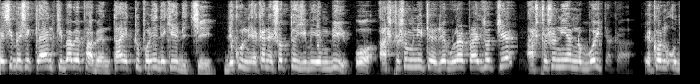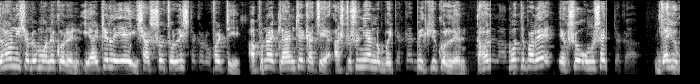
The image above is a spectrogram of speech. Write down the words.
বেশি বেশি ক্লায়েন্ট কীভাবে পাবেন তা একটু পরেই দেখিয়ে দিচ্ছি। দেখুন, এখানে সত্তর জিবি এমবি ও আটশোশো মিনিটের রেগুলার প্রাইস হচ্ছে আটশোশো নিরানব্বই টাকা। এখন উদাহরণ হিসেবে মনে করেন এয়ারটেলে এই সাতশো চল্লিশ টাকার অফারটি আপনার ক্লায়েন্টের কাছে আটশো নিরানব্বই টাকায় বিক্রি করলেন। তাহলে লাভ হতে পারে একশো উনষাট টাকা। যাই হোক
